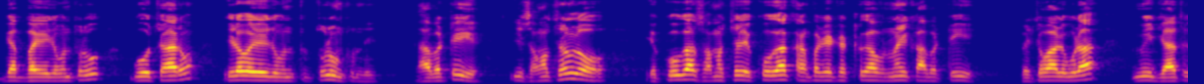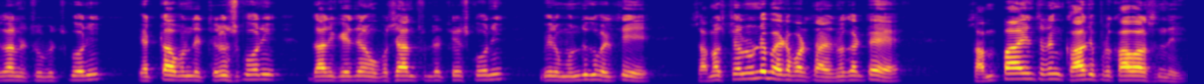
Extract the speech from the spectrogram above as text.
డెబ్భై ఐదు వంతులు గోచారం ఇరవై ఐదు వంతులు ఉంటుంది. కాబట్టి ఈ సంవత్సరంలో ఎక్కువగా సమస్యలు ఎక్కువగా కనపడేటట్లుగా ఉన్నాయి కాబట్టి ప్రతివాళ్ళు కూడా మీ జాతకాన్ని చూపించుకొని ఎట్లా ఉంది తెలుసుకొని దానికి ఏదైనా ఉపశాంతి ఉంటే చేసుకొని మీరు ముందుకు వెళ్తే సమస్యల నుండి బయటపడతారు. ఎందుకంటే సంపాదించడం కాదు ఇప్పుడు కావాల్సింది.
